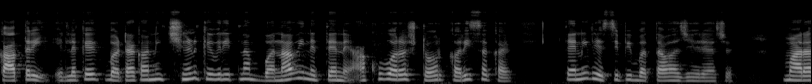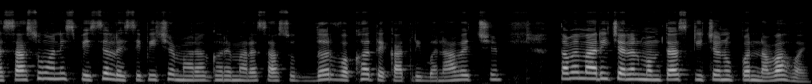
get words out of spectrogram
કાતરી એટલે કે બટાકાની છીણ કેવી રીતના બનાવીને તેને આખું વરસ સ્ટોર કરી શકાય તેની રેસીપી બતાવવા જઈ રહ્યા છે. મારા સાસુમાની સ્પેશિયલ રેસીપી છે. મારા ઘરે મારા સાસુ દર વખતે કાતરી બનાવે જ છે. તમે મારી ચેનલ મમતાઝ કિચન ઉપર નવા હોય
